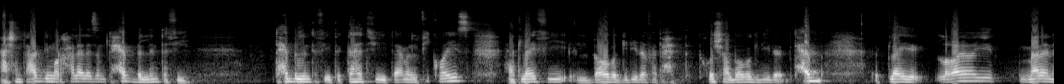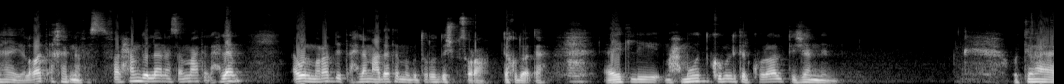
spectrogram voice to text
عشان تعدي مرحلة لازم تحب اللي أنت فيه. تحب اللي أنت فيه تجتهد فيه تعمل فيه كويس. هتلاقي فيه البوابة الجديدة فتحت. تخش على البوابة الجديدة بتحب تلاقي لغاية ما لا نهاية لغاية آخر نفس. فالحمد لله أنا سمعت الأحلام. أول ما ردت أحلام عادة ما بتردش بسرعة بتاخد وقتها. قالت لي محمود جملة الكورال تجنن. قلت لها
